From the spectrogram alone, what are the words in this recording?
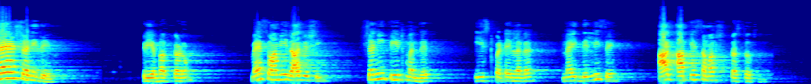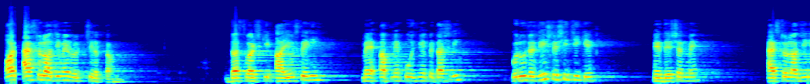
जय शनिदेव। प्रिय भक्तगणों, मैं स्वामी राजऋषि शनि पीठ मंदिर, ईस्ट पटेल नगर, नई दिल्ली से आज आपके समक्ष प्रस्तुत हूँ और एस्ट्रोलॉजी में रुचि रखता हूँ। दस वर्ष की आयु से ही मैं अपने पूजनीय पिताश्री गुरु रजीश ऋषि जी के निर्देशन में एस्ट्रोलॉजी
